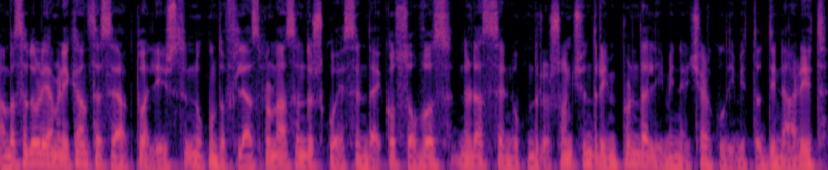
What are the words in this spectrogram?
Ambasadori amerikan tha se aktualisht nuk mund të flasë për masa ndëshkuese ndaj Kosovës në rast se nuk ndryshon qëndrim për ndalimin e qarkullimit të dinarit.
